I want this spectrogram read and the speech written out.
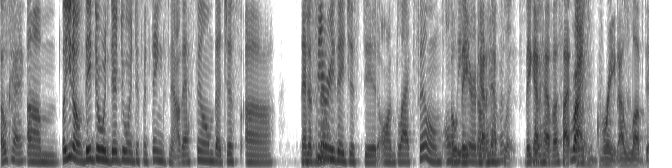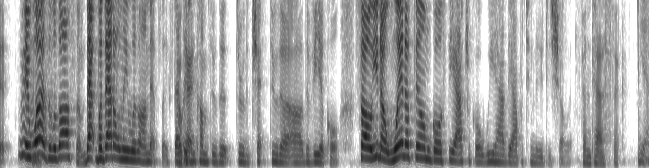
Okay. Um, but you know, they're doing they're doing different things now. That film that just uh that Jezebel? series they just did on black film Oh, only they aired on have Netflix. They gotta Yeah. have us. I, right. It was great. I loved it. It was. It was awesome. That, but that only was on Netflix. That Okay. didn't come through the through the check through the uh, the vehicle. So you know, when a film goes theatrical, we have the opportunity to show it. Fantastic. Yeah.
